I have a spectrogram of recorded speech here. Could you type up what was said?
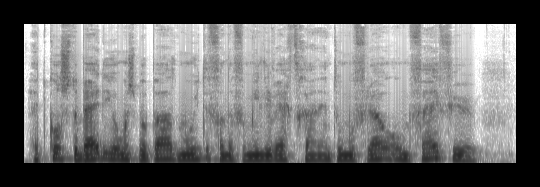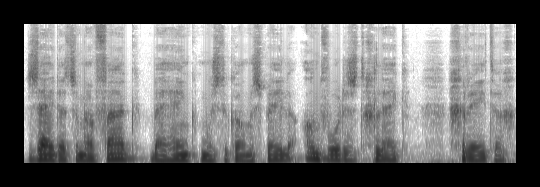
Het kostte beide jongens bepaald moeite van de familie weg te gaan en toen mevrouw om vijf uur zei dat ze maar vaak bij Henk moesten komen spelen, antwoordde ze tegelijk gretig:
